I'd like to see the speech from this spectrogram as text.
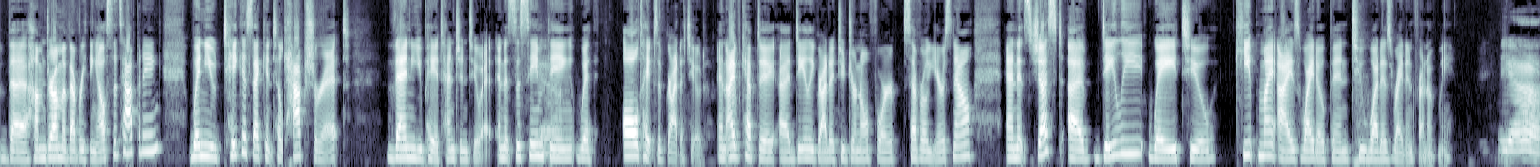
the humdrum of everything else that's happening when you take a second to capture it then you pay attention to it. And it's the same yeah. thing with all types of gratitude. And I've kept a, a, daily gratitude journal for several years now. And it's just a daily way to keep my eyes wide open to what is right in front of me. Yeah,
